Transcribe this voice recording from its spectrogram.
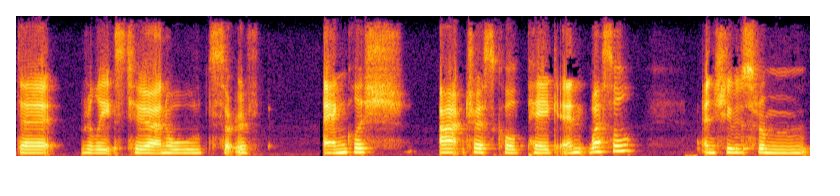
that relates to an old sort of English actress called Peg Entwistle, and she was from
